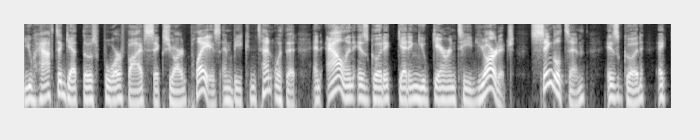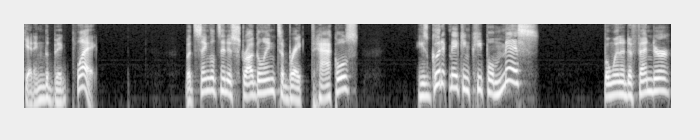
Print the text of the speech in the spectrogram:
You have to get those four, five, six yard plays and be content with it. And Allen is good at getting you guaranteed yardage. Singleton is good at getting the big play. But Singleton is struggling to break tackles. He's good at making people miss. But when a defender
